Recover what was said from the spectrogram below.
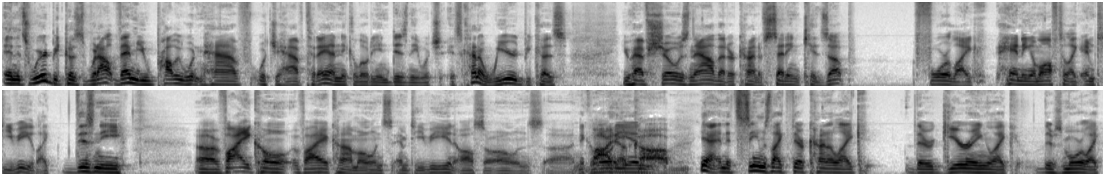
and it's weird because without them, you probably wouldn't have what you have today on Nickelodeon Disney, which is kind of weird because you have shows now that are kind of setting kids up for like handing them off to like MTV, like Disney. Uh, Viacom, Viacom owns MTV and also owns uh, Nickelodeon. Viacom. Yeah, and it seems like they're kind of like they're gearing like there's more like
